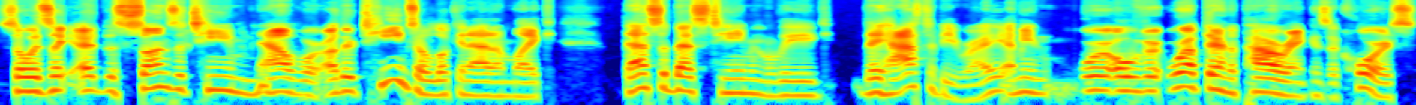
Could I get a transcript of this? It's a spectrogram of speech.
So it's like uh, the Suns, a team now where other teams are looking at them like that's the best team in the league. They have to be right. I mean, we're over, we're up there in the power rankings, of course,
